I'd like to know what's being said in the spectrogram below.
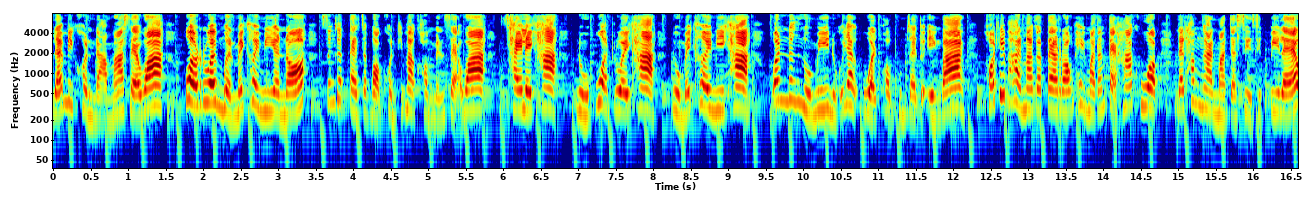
และมีคนดราม่าแซวว่าอวดรวยเหมือนไม่เคยมีอะเนาะ ซึ่งกระแตจะบอกคนที่มาคอมเมนต์แซวว่า ใช่เลยค่ะ หนูอวดรวยค่ะ หนูไม่เคยมีค่ะ วันหนึ่งหนูมีหนูก็อยากอวดความภูมิใจตัวเองบ้าง เพราะที่ผ่านมากระแตร้องเพลงมาตั้งแต่ 5 ขวบ และทำงานมาจะ 40 ปีแล้ว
